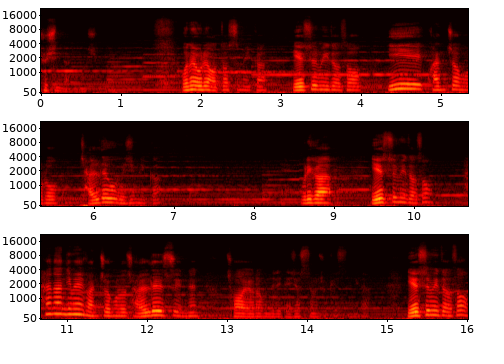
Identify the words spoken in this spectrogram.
주신다는 것입니다. 오늘 우리는 어떻습니까? 예수 믿어서 이 관점으로 잘 되고 계십니까? 네, 우리가 예수 믿어서 하나님의 관점으로 잘 될 수 있는 저와 여러분들이 되셨으면 좋겠습니다. 예수 믿어서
